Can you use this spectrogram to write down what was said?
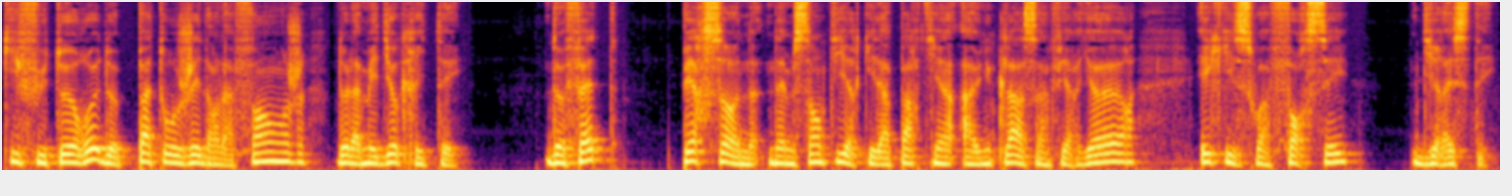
qui fût heureux de patauger dans la fange de la médiocrité. De fait, personne n'aime sentir qu'il appartient à une classe inférieure et qu'il soit forcé d'y rester.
